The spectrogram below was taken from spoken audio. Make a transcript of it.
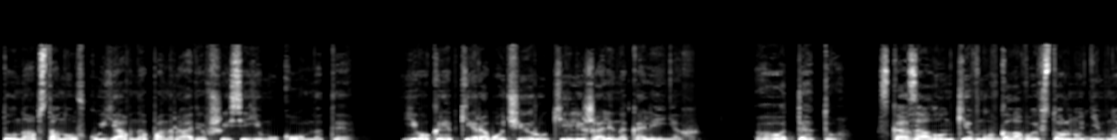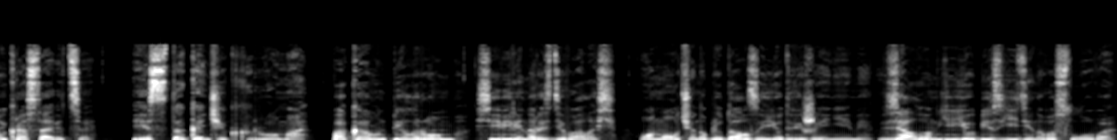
то на обстановку явно понравившейся ему комнаты. Его крепкие рабочие руки лежали на коленях. «Вот эту!» Сказал он, кивнув головой в сторону дневной красавицы. «И стаканчик рома». Пока он пил ром, Северина раздевалась. Он молча наблюдал за ее движениями. Взял он ее без единого слова.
